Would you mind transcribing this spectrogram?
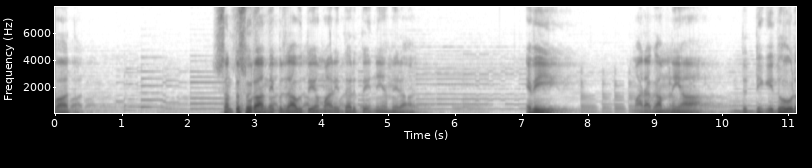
વાત સંત સુરા નિપજાવતી અમારી ધરતી ની અમીરા એવી મારા ગામની આ દીઘી ધૂળ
